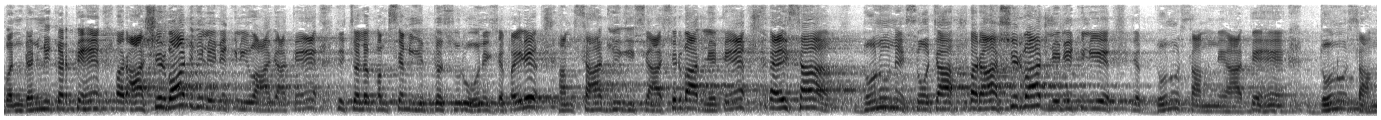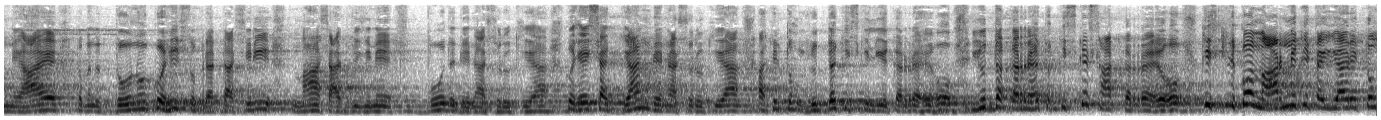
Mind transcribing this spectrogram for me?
बंधन भी करते हैं और आशीर्वाद भी लेने के लिए वो आ जाते हैं कि चलो कम से कम युद्ध शुरू होने से पहले हम साधवी जी से आशीर्वाद लेते हैं। ऐसा दोनों ने सोचा और आशीर्वाद लेने के लिए जब दोनों सामने आते हैं, दोनों सामने आए तो मतलब दोनों को ही सुब्रता श्री महासाध्वी जी ने बोध देना शुरू किया, कुछ ऐसा ज्ञान देना शुरू किया, आखिर तुम युद्ध किसके लिए कर रहे हो? युद्ध कर रहे हो तो किसके साथ कर रहे हो? किसको मारने की तैयारी तुम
